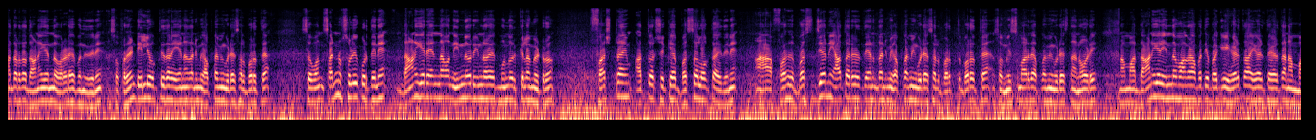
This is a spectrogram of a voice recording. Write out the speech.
ಮಾತಾಡ್ತಾ ದಾವಣಗೆರೆಯಿಂದ ಹೊರಗಡೆ ಬಂದಿದ್ದೀನಿ. ಸೊ ಪ್ರೆಸೆಂಟ್ ಇಲ್ಲಿ ಹೋಗ್ತಿದ್ದಾರೆ ಏನಂದ್ರೆ ನಿಮಗೆ ಅಪ್ಕಮಿಂಗ್ ವಿಡಿಯೋಸಲ್ಲಿ ಬರುತ್ತೆ. ಸೊ ಒಂದು ಸಣ್ಣ ಸುಳಿ ಕೊಡ್ತೀನಿ. ದಾವಣಗೆರೆಯಿಂದ ಒಂದು ಇನ್ನೂರು ಇನ್ನೂರೈದು ಮುನ್ನೂರು ಕಿಲೋಮೀಟ್ರು ಫಸ್ಟ್ ಟೈಮ್ ಹತ್ತು ವರ್ಷಕ್ಕೆ ಬಸ್ಸಲ್ಲಿ ಹೋಗ್ತಾ ಇದ್ದೀನಿ. ಆ ಫ ಬಸ್ ಜರ್ನಿ ಯಾವ ಥರ ಇರುತ್ತೆ ಅಂತ ನಿಮಗೆ ಅಪ್ಕಮಿಂಗ್ ವಿಡಿಯೋಸಲ್ಲಿ ಬರ್ತ್, ಬರುತ್ತೆ. ಸೊ ಮಿಸ್ ಮಾಡಿದೆ ಅಪ್ಕಮಿಂಗ್ ವಿಡಿಯೋಸ್ನ ನೋಡಿ. ನಮ್ಮ ದಾವಣಗೆರೆ ಹಿಂದೂ ಮಹಾಗಣಪತಿ ಬಗ್ಗೆ ಹೇಳ್ತಾ ಹೇಳ್ತಾ ಹೇಳ್ತಾ ನಮ್ಮ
